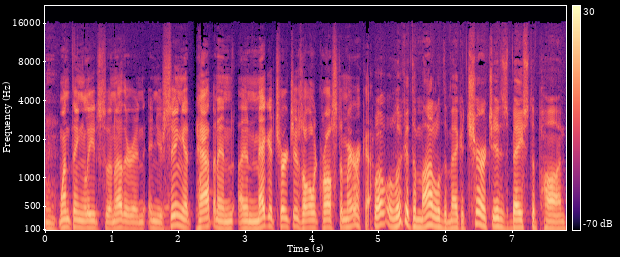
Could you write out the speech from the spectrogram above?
Mm. One thing leads to another, and, and you're seeing it happen in, in mega churches all across America. Well, look at the model of the mega church. It is based upon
